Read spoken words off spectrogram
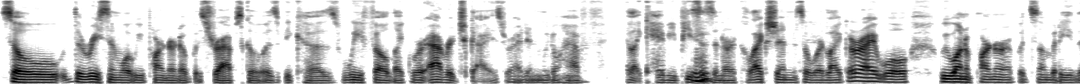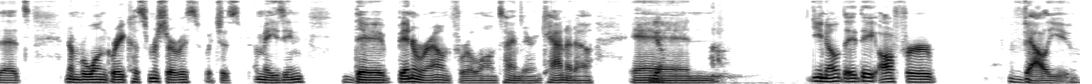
So the reason why we partnered up with Strapco is because we felt like we're average guys, right? And we don't have like heavy pieces mm-hmm. in our collection. So we're like, all right, well, we want to partner up with somebody that's number one, great customer service, which is amazing. They've been around for a long time. They're in Canada, and you know they they offer value,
